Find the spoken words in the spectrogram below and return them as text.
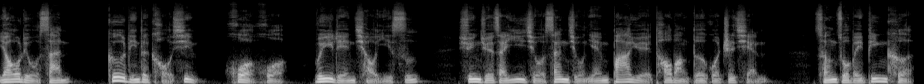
幺六三，戈林的口信，霍霍威廉·乔伊斯勋爵在一九三九年八月逃往德国之前，曾作为宾客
